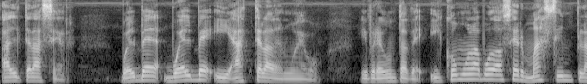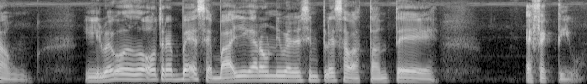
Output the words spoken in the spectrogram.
al hacer. Vuelve, vuelve y háztela de nuevo. Y pregúntate, ¿y cómo la puedo hacer más simple aún? Y luego de dos o tres veces va a llegar a un nivel de simpleza bastante efectivo.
